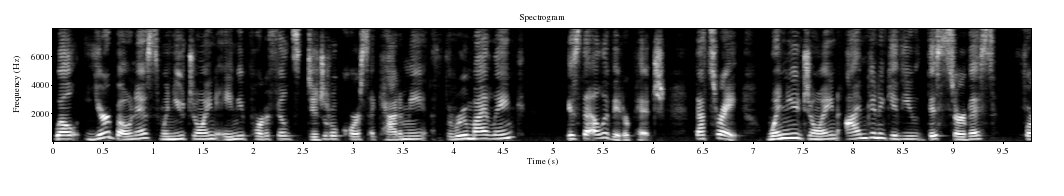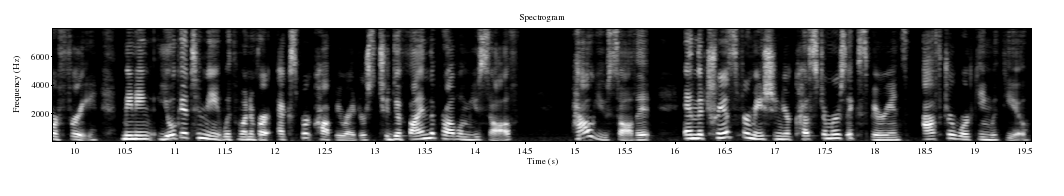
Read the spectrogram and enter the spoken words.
Well, your bonus when you join Amy Porterfield's Digital Course Academy through my link is the elevator pitch. That's right. When you join, I'm going to give you this service for free, meaning you'll get to meet with one of our expert copywriters to define the problem you solve, how you solve it, and the transformation your customers experience after working with you.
